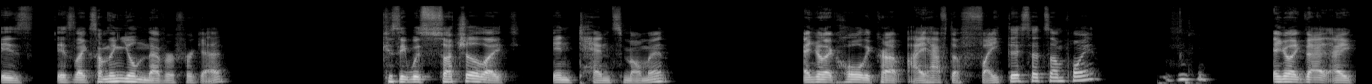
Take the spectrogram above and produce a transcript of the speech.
is is like something you'll never forget because it was such a like intense moment, and you're like, "Holy crap! I have to fight this at some point." and you're like that. I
